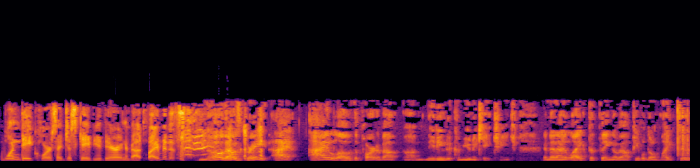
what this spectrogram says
one day course I just gave you there in about five minutes. no, that was great. I I love the part about um, needing to communicate change, and then I like the thing about people don't like to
